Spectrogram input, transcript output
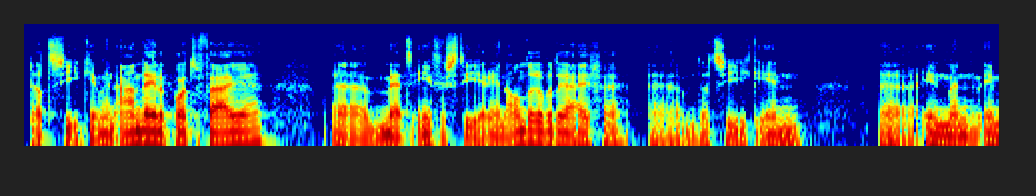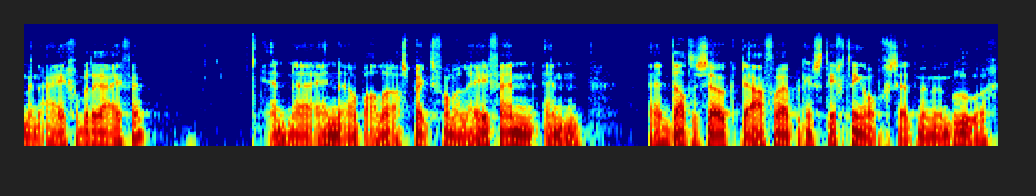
dat zie ik in mijn aandelenportefeuille. Uh, met investeren in andere bedrijven. Uh, dat zie ik in, uh, in, mijn, in mijn eigen bedrijven. En, uh, en op alle aspecten van mijn leven. En, en uh, dat is ook, daarvoor heb ik een stichting opgezet met mijn broer.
